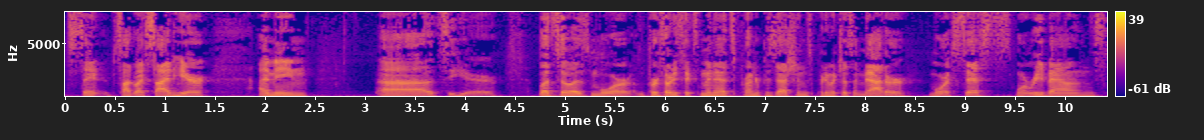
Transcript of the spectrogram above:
side by side here. I mean, uh, let's see here. Bledsoe has more per 36 minutes, per 100 possessions. Pretty much doesn't matter. More assists, more rebounds.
